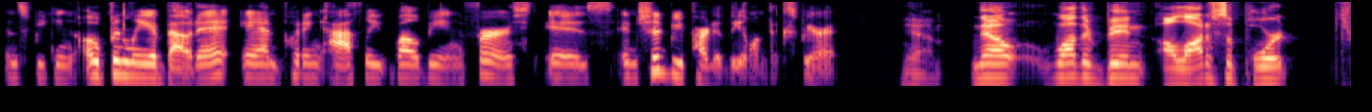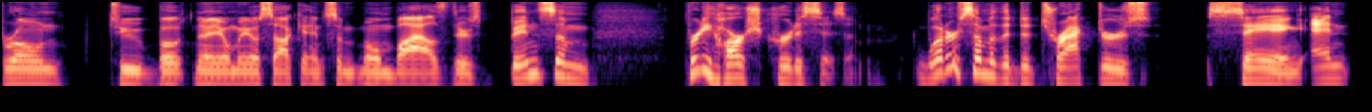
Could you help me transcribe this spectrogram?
and speaking openly about it and putting athlete well being first is and should be part of the Olympic spirit. Yeah. Now, while there've been a lot of support thrown to both Naomi Osaka and Simone Biles, there's been some pretty harsh criticism what are some of the detractors saying? And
